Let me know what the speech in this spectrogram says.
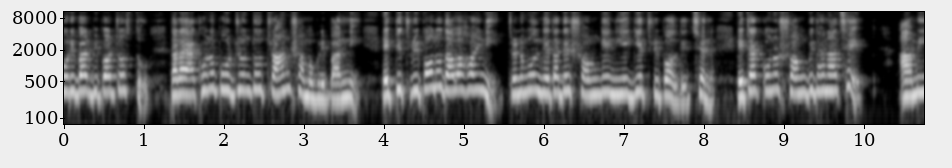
পরিবার বিপর্যস্ত। তারা এখনও পর্যন্ত ত্রাণ সামগ্রী পাননি। একটি ত্রিপলও দেওয়া হয়নি। তৃণমূল নেতাদের সঙ্গে নিয়ে গিয়ে ত্রিপল দিচ্ছেন। এটা কোনো সংবিধান আছে? আমি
